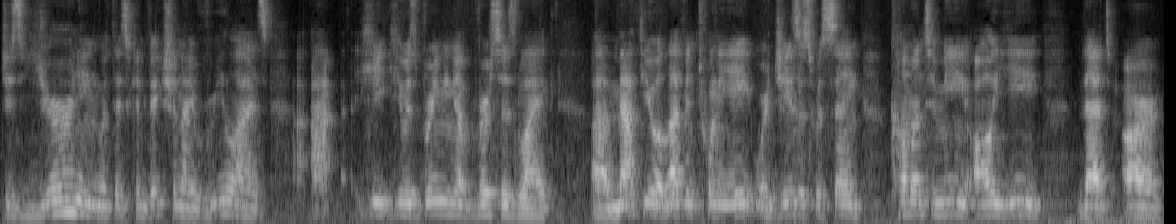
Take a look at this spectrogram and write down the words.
just yearning with this conviction. I realized I, I, he he was bringing up verses like uh, Matthew 11, 28, where Jesus was saying, Come unto me, all ye that are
